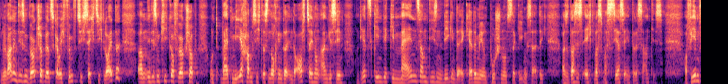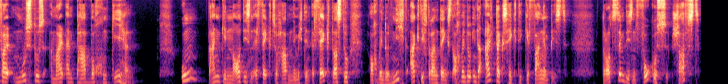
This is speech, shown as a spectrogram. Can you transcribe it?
Und wir waren in diesem Workshop jetzt, glaube ich, 50, 60 Leute ähm, in diesem Kickoff-Workshop und weit mehr haben sich das noch in der, in der Aufzeichnung angesehen und jetzt gehen wir gemeinsam diesen Weg in der Academy Academy und pushen uns da gegenseitig. Also das ist echt was, was sehr, sehr interessant ist. Auf jeden Fall musst du es mal ein paar Wochen gehen, um dann genau diesen Effekt zu haben, nämlich den Effekt, dass du, auch wenn du nicht aktiv dran denkst, auch wenn du in der Alltagshektik gefangen bist, trotzdem diesen Fokus schaffst,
